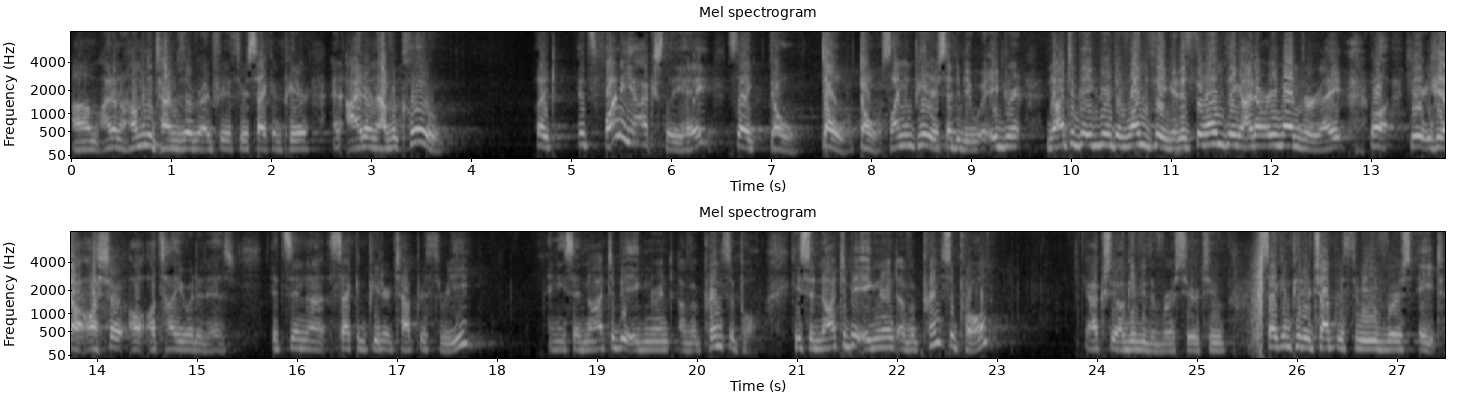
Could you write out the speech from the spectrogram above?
Um, I don't know how many times I've read through Second Peter, and I don't have a clue. Like, it's funny actually, hey? It's like, do, do, do. Simon Peter said to be ignorant, not to be ignorant of one thing, and it's the one thing I don't remember, right? Well, here, here, I'll show, I'll, I'll tell you what it is. It's in uh, 2 Peter chapter 3, and he said not to be ignorant of a principle. He said not to be ignorant of a principle. Actually, I'll give you the verse here too. 2 Peter chapter 3, verse 8.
